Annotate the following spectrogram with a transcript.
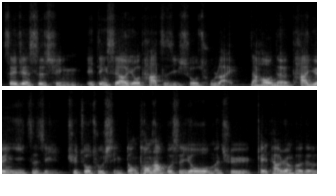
这件事情一定是要由他自己说出来，然后呢，他愿意自己去做出行动，通常不是由我们去给他任何的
